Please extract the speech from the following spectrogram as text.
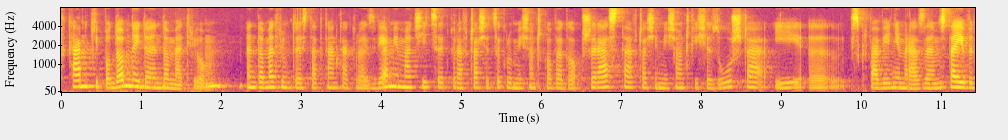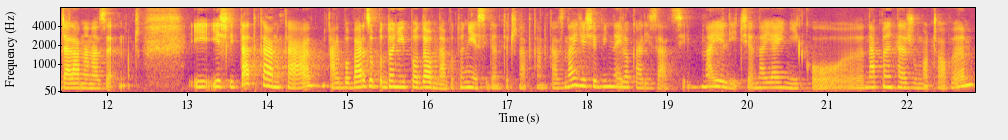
tkanki podobnej do endometrium. Endometrium to jest ta tkanka, która jest w jamie macicy, która w czasie cyklu miesiączkowego przyrasta, w czasie miesiączki się złuszcza i y, z krwawieniem razem zostaje wydalana na zewnątrz. I jeśli ta tkanka, albo bardzo do niej podobna, bo to nie jest identyczna tkanka, znajdzie się w innej lokalizacji, na jelicie, na jajniku, na pęcherzu moczowym,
